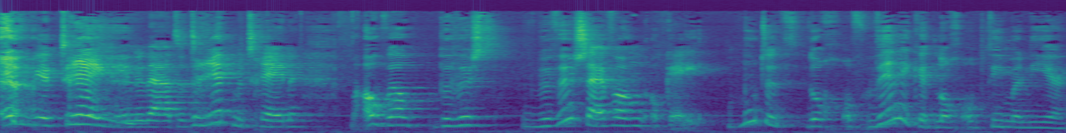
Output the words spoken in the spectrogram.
even weer trainen inderdaad, het ritme trainen. Maar ook wel bewust, bewust zijn van, oké, moet het nog of wil ik het nog op die manier?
